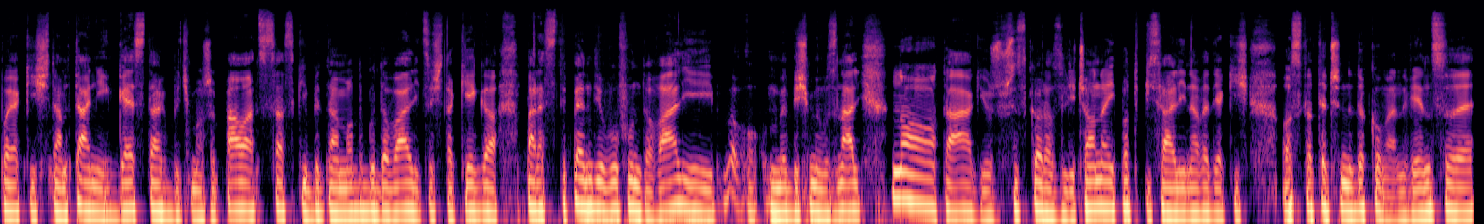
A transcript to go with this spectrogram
po jakichś tam tanich gestach, być może Pałac Saski by tam odbudowali coś takiego, parę stypendiów ufundowali i my byśmy uznali, uznali, no tak, już wszystko rozliczone i podpisali nawet jakiś ostateczny dokument, więc e,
